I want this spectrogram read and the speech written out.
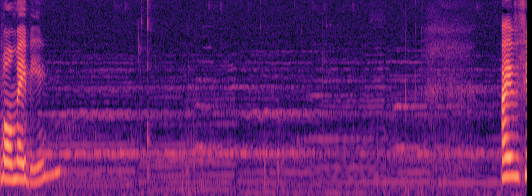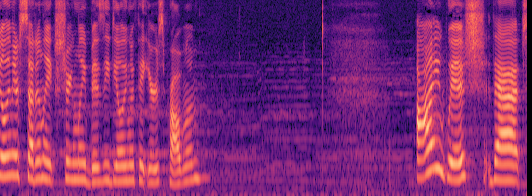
Well, maybe. Have a feeling they're suddenly extremely busy dealing with the ears problem. I wish that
